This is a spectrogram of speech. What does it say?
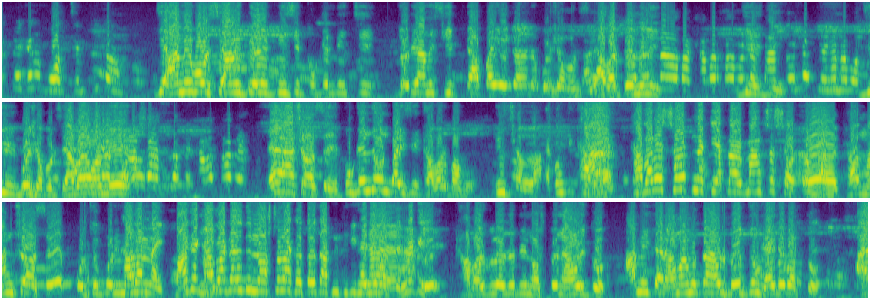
আপনি এখানে বসছেন কি কারণ? যে আমি বলছি আমি প্লেট নিচ্ছি টোকেন নিচ্ছি যদি আমি সিট না পাই এই কারণে বসে পড়ছি। আবার ফ্যামিলি জি, জি। জি বসে পড়ছি। আবার আমার মেয়ে আশা আছে। খাবার হ্যাঁ আশা আছে টোকেন যখন পাইছি খাবার পাবো ইনশাল্লাহ। এখন কি খাবার? খাবারের শর্ট নাকি আপনার মাংসের শর্ট? মাংস আছে প্রচুর পরিমাণ। খাবার নাই। ভাত এই যে নাই। খাবারটা যদি নষ্ট না করতে আপনি ঠিকই খাইতে পারতেন নাকি? খাবারগুলো যদি নষ্ট না হইতো আমি কেন? আমার মতন আরও দশজন খাইতে পারতো। আর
